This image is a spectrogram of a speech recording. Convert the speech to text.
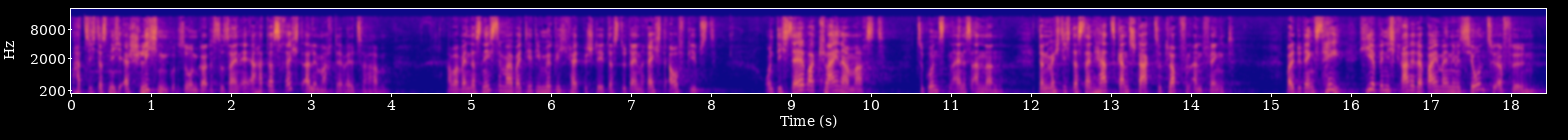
hat sich das nicht erschlichen, Sohn Gottes zu sein. Er hat das Recht, alle Macht der Welt zu haben. Aber wenn das nächste Mal bei dir die Möglichkeit besteht, dass du dein Recht aufgibst und dich selber kleiner machst zugunsten eines anderen, dann möchte ich, dass dein Herz ganz stark zu klopfen anfängt, weil du denkst, hey, hier bin ich gerade dabei, meine Mission zu erfüllen.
